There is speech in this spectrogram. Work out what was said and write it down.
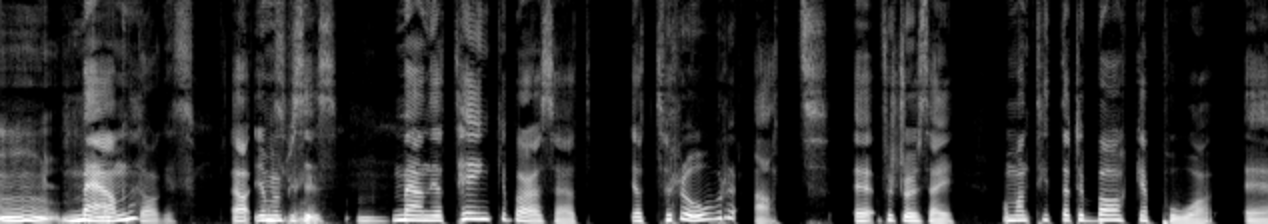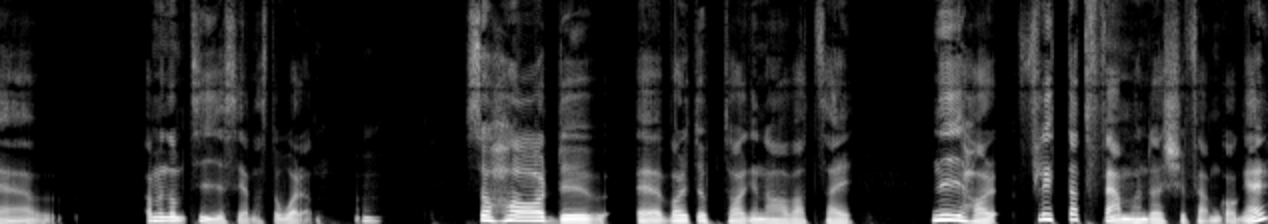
Mm. Men, Och dagis. ja, ja, men precis. Mm. Men jag tänker bara så att jag tror att, eh, förstår du, så här, om man tittar tillbaka på eh, ja, men de tio senaste åren, Mm. så har du eh, varit upptagen av att så här, ni har flyttat 525 gånger,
